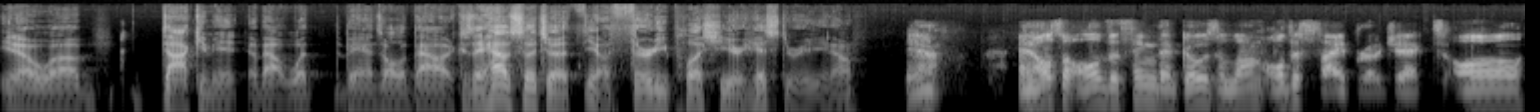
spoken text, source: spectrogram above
you know uh, document about what the band's all about because they have such a you know 30 plus year history. You know. Yeah, and also all the thing that goes along, all the side projects, all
